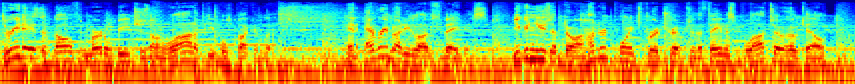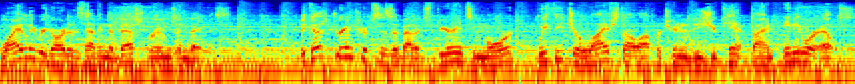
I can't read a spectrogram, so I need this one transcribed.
Three days of golf in Myrtle Beach is on a lot of people's bucket list. And everybody loves Vegas. You can use up to 100 points for a trip to the famous Palazzo Hotel, widely regarded as having the best rooms in Vegas. Because Dream Trips is about experiencing more, we feature lifestyle opportunities you can't find anywhere else.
